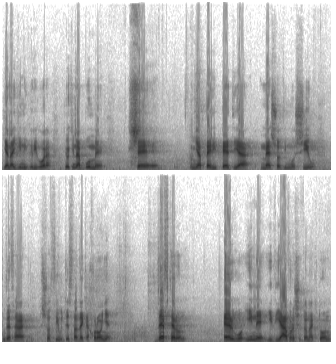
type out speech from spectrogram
για να γίνει γρήγορα και όχι να μπούμε σε μια περιπέτεια μέσω δημοσίου που δεν θα σωθεί ούτε στα 10 χρόνια. Δεύτερον, έργο είναι η διάβρωση των ακτών,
